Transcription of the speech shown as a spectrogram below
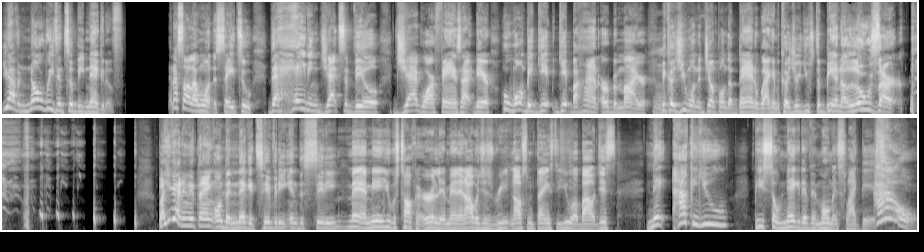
You have no reason to be negative. And that's all I want to say to the hating Jacksonville Jaguar fans out there who won't be get get behind Urban Meyer hmm. because you want to jump on the bandwagon because you're used to being a loser. But you got anything on the negativity in the city? Man, me and you was talking earlier, man, and I was just reading off some things to you about just ne- how can you be so negative in moments like this? How?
